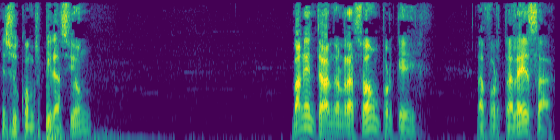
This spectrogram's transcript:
en su conspiración. Van entrando en razón, porque la fortaleza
